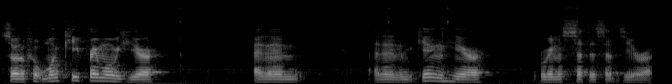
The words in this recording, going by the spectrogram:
So I'm to put one keyframe over here and then and then the beginning here we're going to set this at zero.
